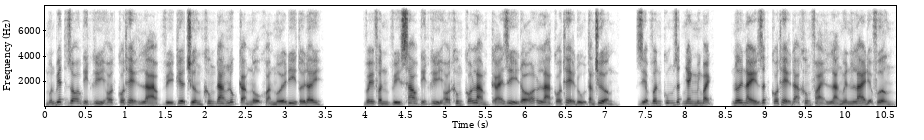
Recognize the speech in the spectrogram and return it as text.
muốn biết do tịt ghi họ có thể là vì kia trường không đang lúc cảm nộ khoán mới đi tới đây. Về phần vì sao tịt ghi họ không có làm cái gì đó là có thể đủ tăng trưởng, diệp vân cũng rất nhanh minh bạch, nơi này rất có thể đã không phải là nguyên lai địa phương,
